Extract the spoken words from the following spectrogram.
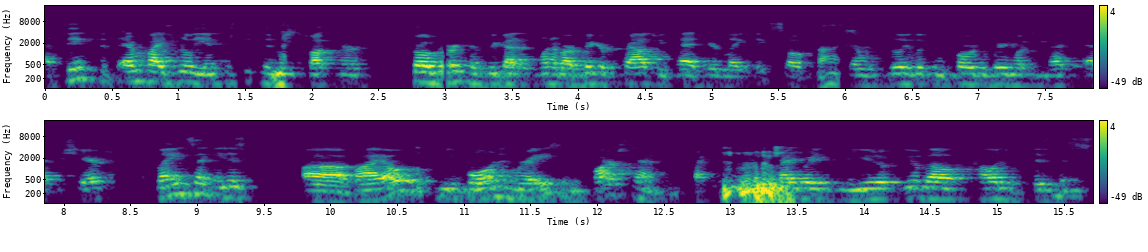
I think that everybody's really interested in the Buckner Kroger because we got one of our bigger crowds we've had here lately. So Nice. I'm really looking forward to hearing what you have have to share. Layne sent me this uh, bio. He was born and raised in Bardstown, Kentucky. He graduated from the U, U of L College of Business.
